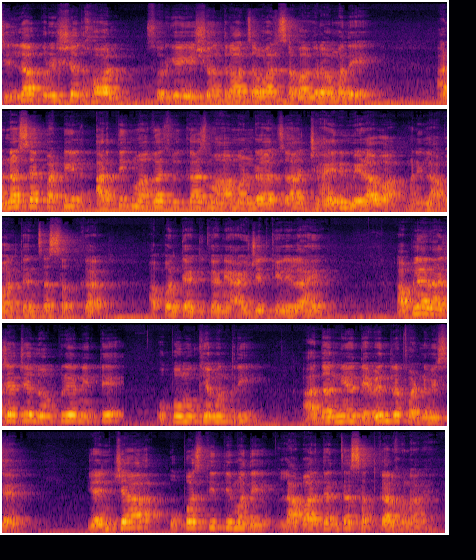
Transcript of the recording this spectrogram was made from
जिल्हा परिषद हॉल स्वर्गीय यशवंतराव चव्हाण सभागृहामध्ये अण्णासाहेब पाटील आर्थिक मागास विकास महामंडळाचा जाहीर मेळावा आणि लाभार्थ्यांचा सत्कार आपण त्या ठिकाणी आयोजित केलेला आहे. आपल्या राज्याचे लोकप्रिय नेते उपमुख्यमंत्री आदरणीय देवेंद्र फडणवीस साहेब यांच्या उपस्थितीमध्ये लाभार्थ्यांचा सत्कार होणार आहे.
